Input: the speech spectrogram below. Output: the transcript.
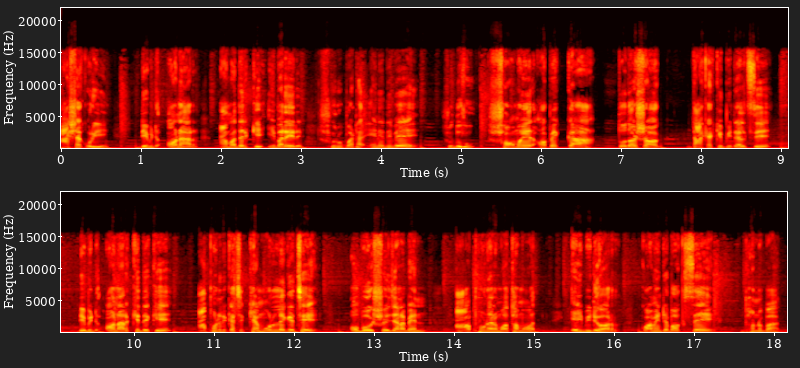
আশা করি ডেভিড অনার আমাদেরকে এবারের শুরুপাঠা এনে দিবে। শুধু সময়ের অপেক্ষা। তো দর্শক, ঢাকা ক্যাপিটালসে ডেভিড অনারকে দেখে আপনার কাছে কেমন লেগেছে? অবশ্যই জানাবেন আপনার মতামত এই ভিডিওর কমেন্ট বক্সে। ধন্যবাদ।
